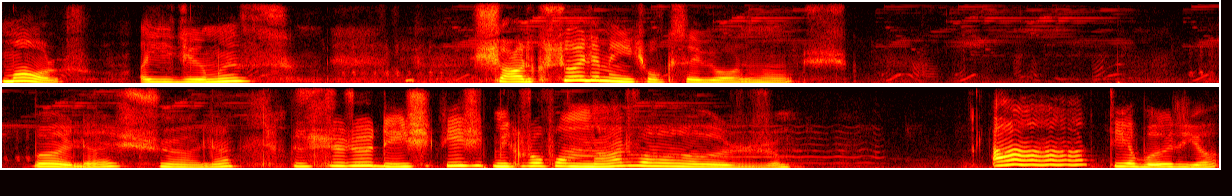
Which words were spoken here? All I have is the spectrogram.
mor ayıcığımız şarkı söylemeyi çok seviyormuş. Böyle şöyle bir sürü değişik değişik mikrofonlar var. Aa diye bağırıyor.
